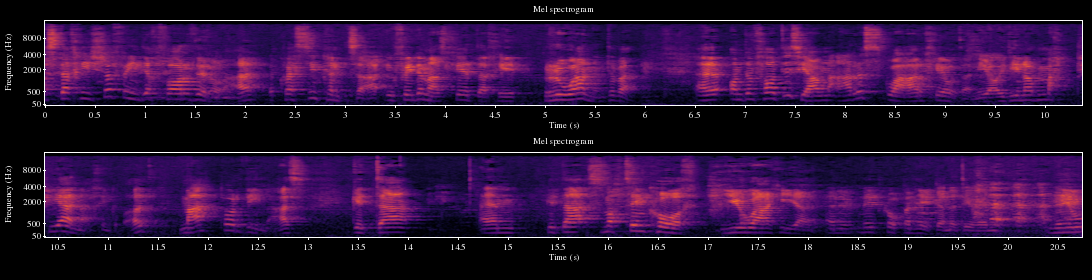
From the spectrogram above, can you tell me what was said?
os da chi eisiau ffeindio'ch ffordd i'r rhywle, y cwestiwn cyntaf yw ffeindio mas lle ydych chi rwan, yn dyfa. E, ond yn ffodus iawn, ar y sgwar lle oedden ni, oedd un o'r mapiau yna, chi'n gwybod, map o'r ddinas, gyda, um, gyda smotyn coch yw a hia. Nid Copenhagen ydy hwn. New,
